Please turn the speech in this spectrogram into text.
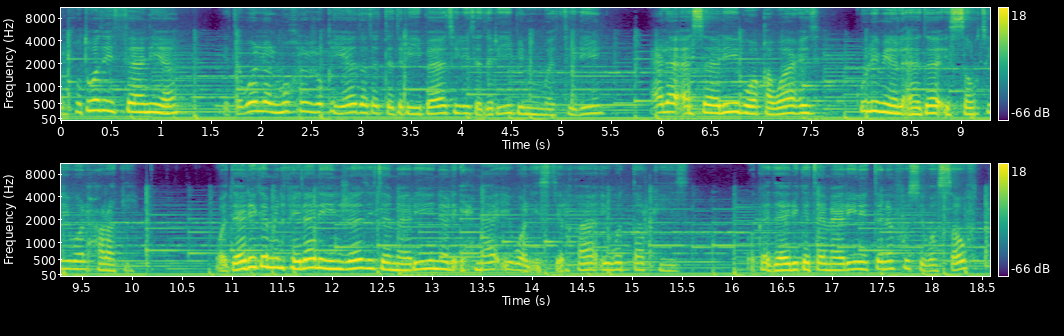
في الخطوة الثانية يتولى المخرج قيادة التدريبات لتدريب الممثلين على أساليب وقواعد كل من الأداء الصوتي والحركي وذلك من خلال إنجاز تمارين الإحماء والاسترخاء والتركيز وكذلك تمارين التنفس والصوت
